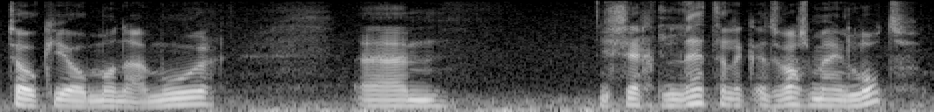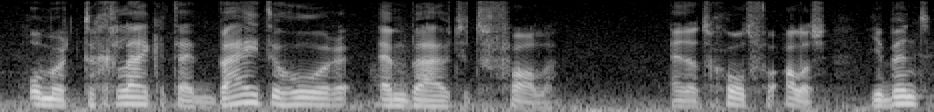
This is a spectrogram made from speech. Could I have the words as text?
Tokyo Mon Amour. Um, je zegt letterlijk, het was mijn lot om er tegelijkertijd bij te horen en buiten te vallen. En dat gold voor alles. Je, bent,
